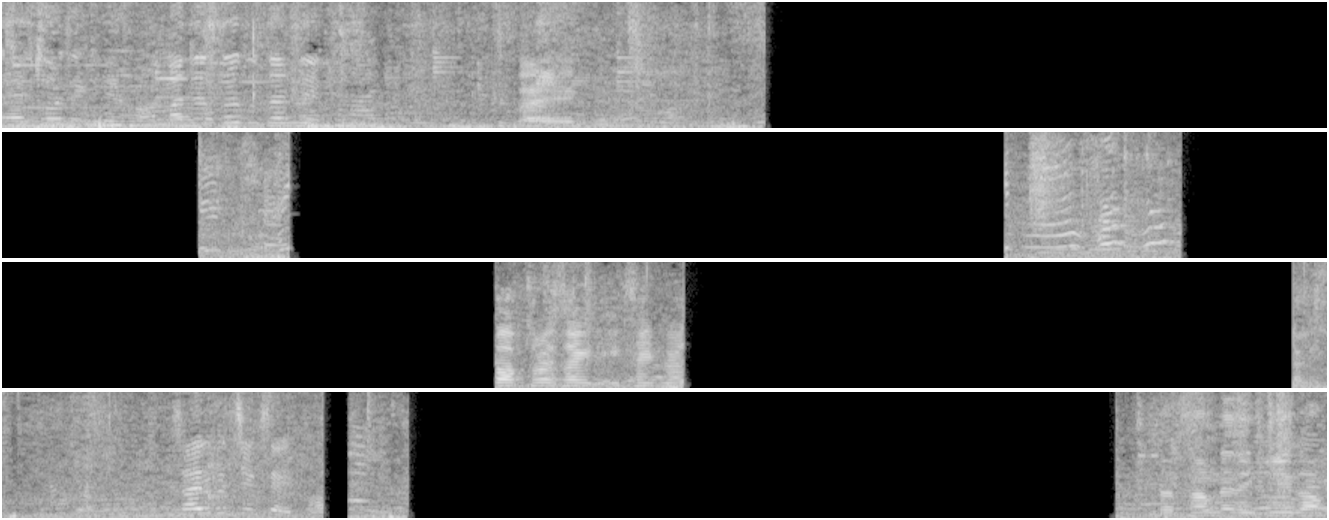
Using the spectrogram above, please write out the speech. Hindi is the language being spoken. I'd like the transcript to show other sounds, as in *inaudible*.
मोहम्मद असद उधर देखो आप थोड़ा साइड एक सारे बच्चे एक साइड सर, सामने देखिएगा।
